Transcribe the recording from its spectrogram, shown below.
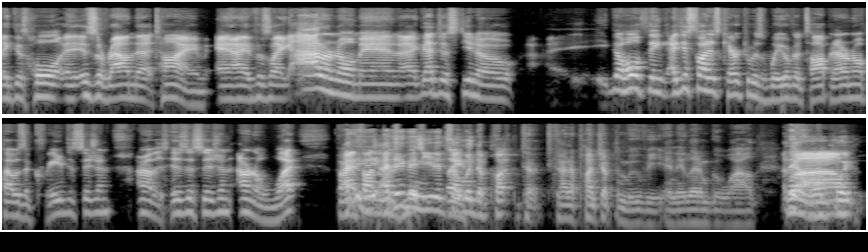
Like this whole is around that time, and I was like, I don't know, man. Like that just, you know, the whole thing, I just thought his character was way over the top, and I don't know if that was a creative decision. I don't know if it's his decision. I don't know what. But I, I think, they, I think they needed someone to, put, to, to kind of punch up the movie, and they let him go wild. I think at one point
